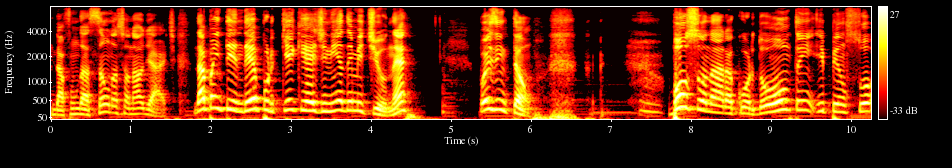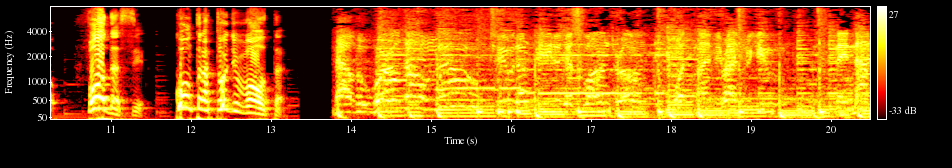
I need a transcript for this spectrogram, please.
da Fundação Nacional de Arte. Dá para entender por que que Regininha demitiu, né? Pois então, Bolsonaro acordou ontem e pensou: foda-se, contratou de volta. Now the world don't move to the beat of just one drum. What for you may not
